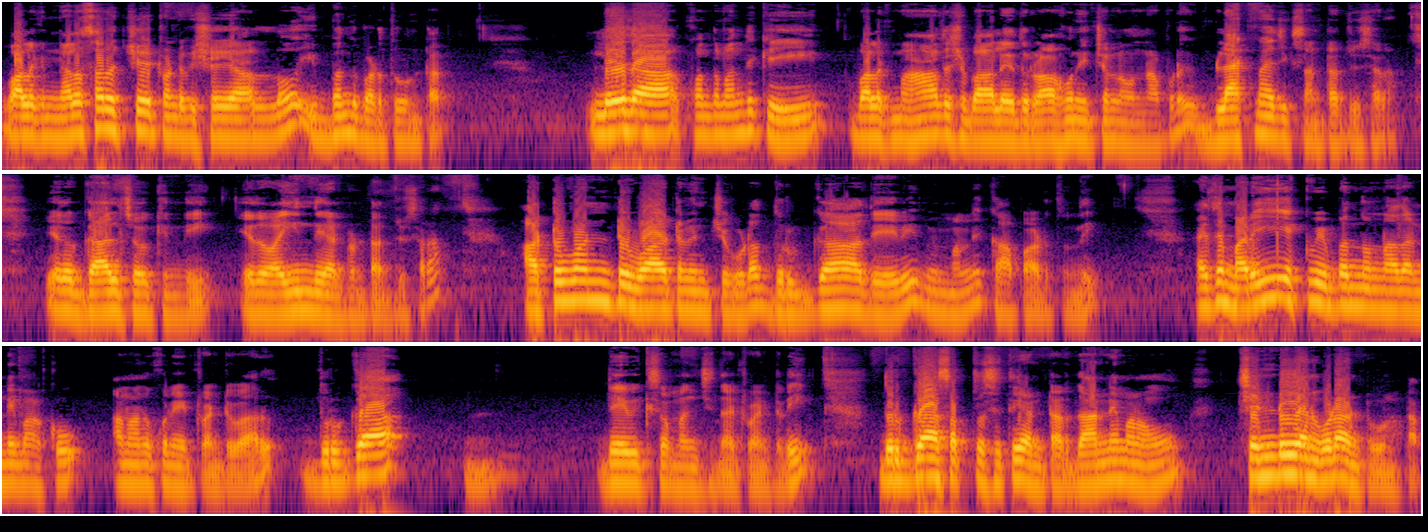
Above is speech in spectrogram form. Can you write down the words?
వాళ్ళకి నెలసరి వచ్చేటువంటి విషయాల్లో ఇబ్బంది పడుతూ ఉంటారు. లేదా కొంతమందికి వాళ్ళకి మహాదశ బాగాలేదు రాహు నీచంలో ఉన్నప్పుడు బ్లాక్ మ్యాజిక్స్ అంటారు చూసారా? ఏదో గాలి చౌకింది ఏదో అయింది అంటుంటారు చూసారా? అటువంటి వాటి నుంచి కూడా దుర్గాదేవి మిమ్మల్ని కాపాడుతుంది. అయితే మరీ ఎక్కువ ఇబ్బంది ఉన్నదండి మాకు అని అనుకునేటువంటి వారు దుర్గా దేవికి సంబంధించినటువంటిది దుర్గా సప్తశతి అంటారు. దాన్నే మనం చండీ అని కూడా అంటూ ఉంటాం.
